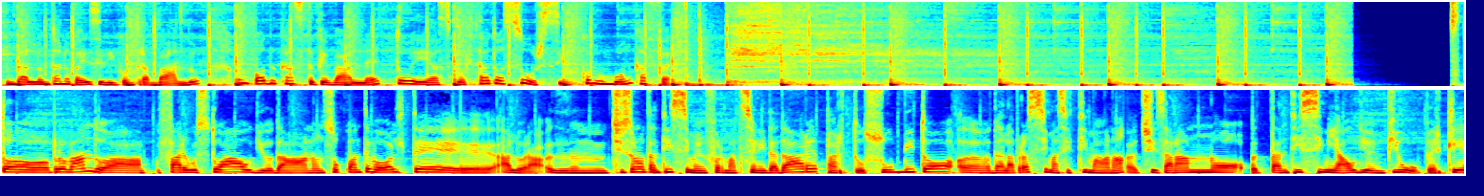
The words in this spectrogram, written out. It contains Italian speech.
Dal lontano paese di contrabbando, un podcast che va a letto e ascoltato a sorsi, come un buon caffè. Sto provando a fare questo audio da non so quante volte. Allora, ehm, ci sono tantissime informazioni da dare. Parto subito. Eh, dalla prossima settimana eh, ci saranno tantissimi audio in più perché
